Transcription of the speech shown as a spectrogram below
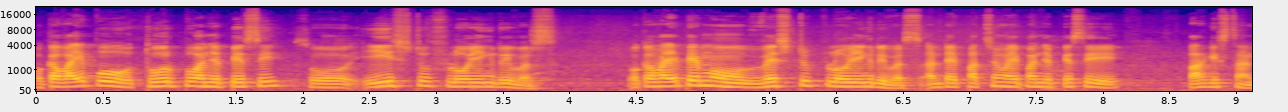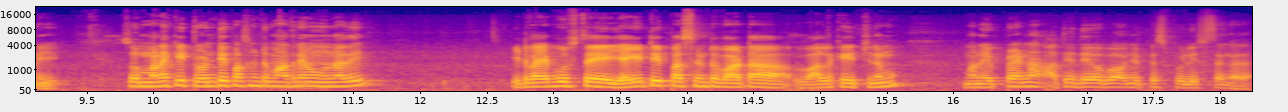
ఒకవైపు తూర్పు అని చెప్పేసి సో ఈస్ట్ ఫ్లోయింగ్ రివర్స్ ఒకవైపు ఏమో వెస్ట్ ఫ్లోయింగ్ రివర్స్ అంటే పశ్చిమ వైపు అని చెప్పేసి పాకిస్తానీ. సో మనకి ట్వంటీ పర్సెంట్ మాత్రమే ఉన్నది. ఇటువైపు వస్తే ఎయిటీ పర్సెంట్ వాటా వాళ్ళకే ఇచ్చినాము. మనం ఎప్పుడైనా అతి దేవభావం అని చెప్పేసి పిలుస్తాం కదా.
